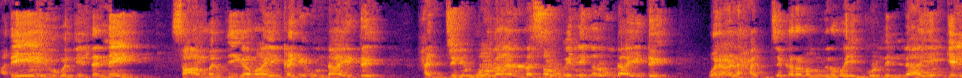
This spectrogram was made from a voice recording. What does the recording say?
അതേ രൂപത്തിൽ തന്നെ സാമ്പത്തികമായി കഴിവുണ്ടായിട്ട് ഹജ്ജിന് പോകാനുള്ള സൗകര്യങ്ങൾ ഉണ്ടായിട്ട് ഒരാൾ ഹജ്ജ് കർമ്മം നിർവഹിക്കുന്നില്ല എങ്കിൽ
